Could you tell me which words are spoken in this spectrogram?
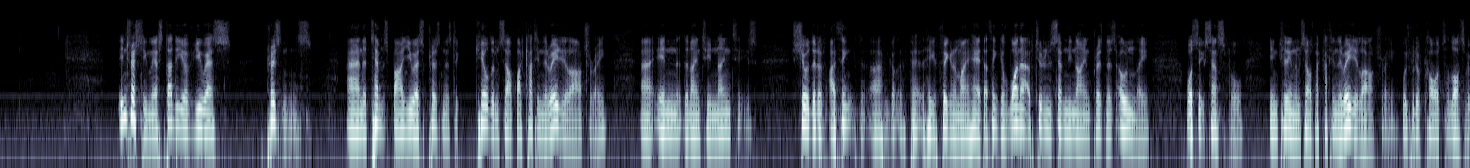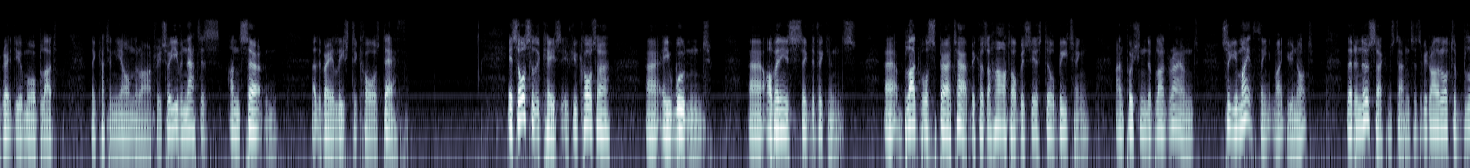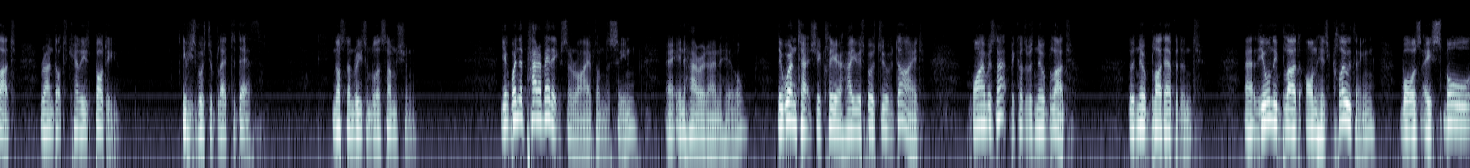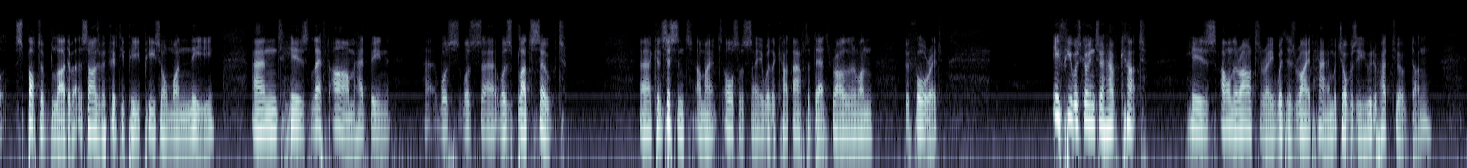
Interestingly, a study of US prisons and attempts by US prisoners to kill themselves by cutting the radial artery uh, in the 1990s showed that if, I think, I haven't got the figure in my head, I think of one out of 279 prisoners only was successful in killing themselves by cutting the radial artery, which would have caused a loss of a great deal more blood than cutting the ulnar artery. So even that is uncertain, at the very least, to cause death. It's also the case if you cause a, uh, a wound uh, of any significance, uh, blood will spurt out because the heart obviously is still beating and pushing the blood round. So you might think, might you not, that in those circumstances there'd be rather a lot of blood around Dr. Kelly's body if he's supposed to have bled to death. Not an unreasonable assumption. Yet when the paramedics arrived on the scene uh, in Harrowdown Hill, they weren't actually clear how he was supposed to have died. Why was that? Because there was no blood. There was no blood evident. Uh, the only blood on his clothing was a small spot of blood about the size of a 50p piece on one knee, and his left arm had been uh, was was uh, was blood soaked. Uh, consistent, I might also say, with a cut after death rather than one before it. If he was going to have cut his ulnar artery with his right hand, which obviously he would have had to have done,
